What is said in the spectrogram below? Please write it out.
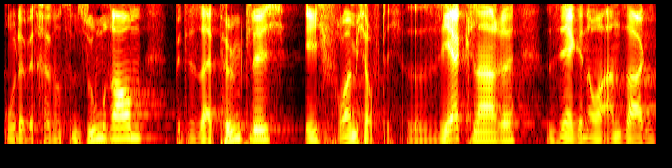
oder wir treffen uns im Zoom-Raum, bitte sei pünktlich, ich freue mich auf dich. Also sehr klare, sehr genaue Ansagen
